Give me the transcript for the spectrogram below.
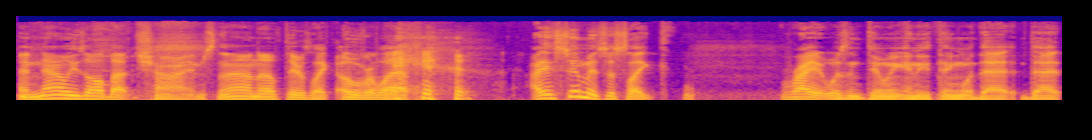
and now he's all about chimes. And I don't know if there's like overlap. I assume it's just like Riot wasn't doing anything with that that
